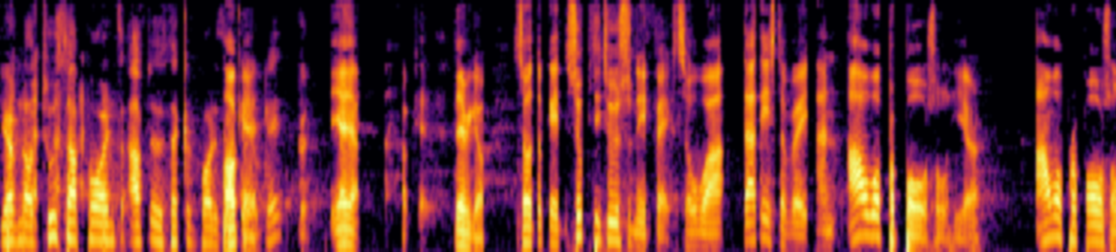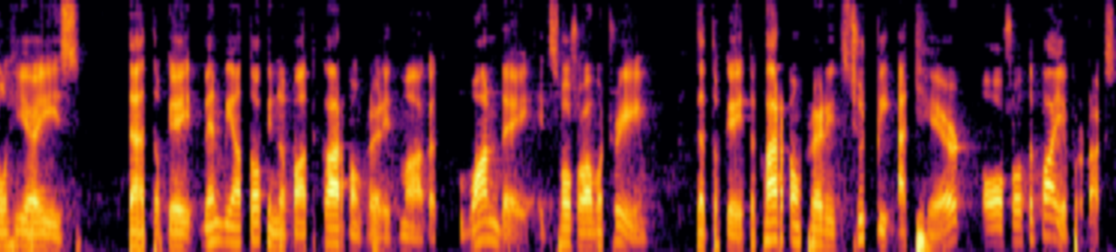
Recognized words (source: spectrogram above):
you have now two sub points after the second point is okay. Okay, okay? good. Yeah, yeah. Okay, there we go. So okay, the substitution effect. So uh, that is the way. And our proposal here, our proposal here is that okay, when we are talking about carbon credit market, one day it's also our dream that okay, the carbon credits should be adhered also to bioproducts.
